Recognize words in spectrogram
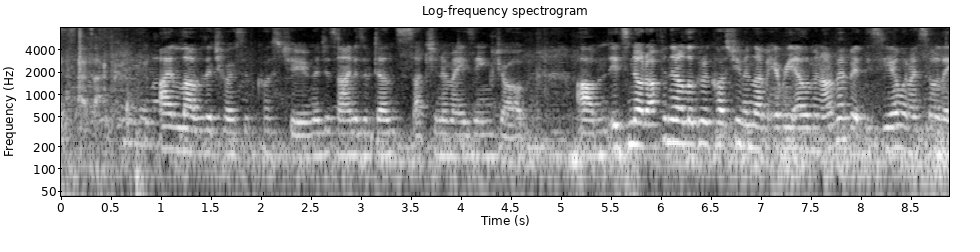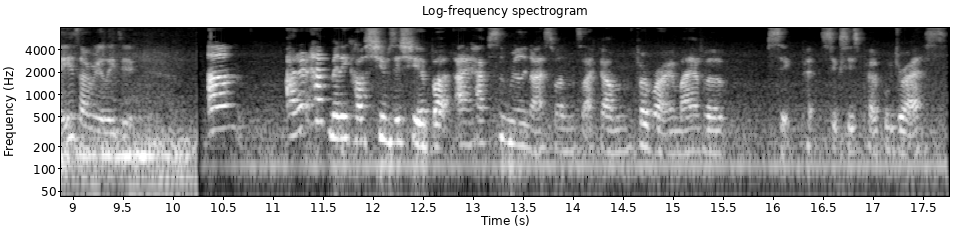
Just thanks, Isaac. I love the choice of costume. The designers have done such an amazing job. Um, it's not often that I look at a costume and love every element of it, but this year when I saw these, I really did. Um, I don't have many costumes this year, but I have some really nice ones. Like um, for Rome, I have a sick 60s purple dress.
